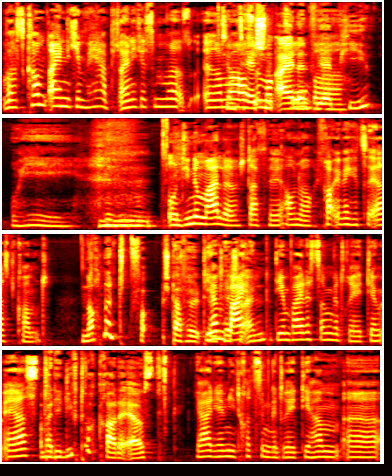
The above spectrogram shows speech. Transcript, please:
Was kommt eigentlich im Herbst? Eigentlich ist immer äh, Sommerhaus Temptation im Island. VIP. Ui. Und die normale Staffel auch noch. Ich frage mich, welche zuerst kommt. Noch eine Staffel Die haben, Island. die haben beides zusammen gedreht. Die haben erst, Aber die lief doch gerade erst. ja, die haben die trotzdem gedreht. Die haben äh,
